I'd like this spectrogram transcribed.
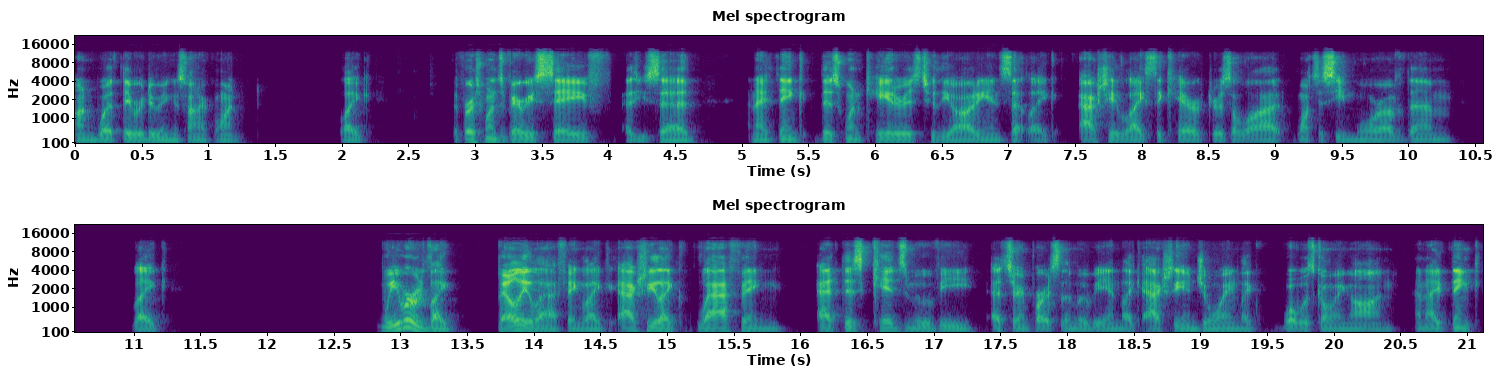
on what they were doing in Sonic 1. Like the first one's very safe, as you said. And I think this one caters to the audience that like actually likes the characters a lot, wants to see more of them. Like we were like belly laughing, like actually like laughing at this kids movie at certain parts of the movie and like actually enjoying like what was going on. And I think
